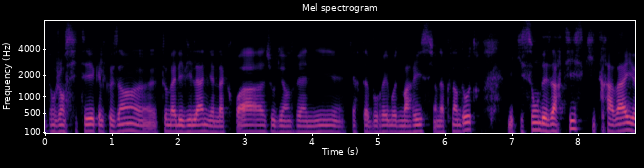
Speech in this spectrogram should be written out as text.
Donc j'en citais quelques-uns, Thomas Lévillagne, Yann Lacroix, Julien Andréani, Pierre Tabouret, Maud Maris, il y en a plein d'autres, mais qui sont des artistes qui travaillent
